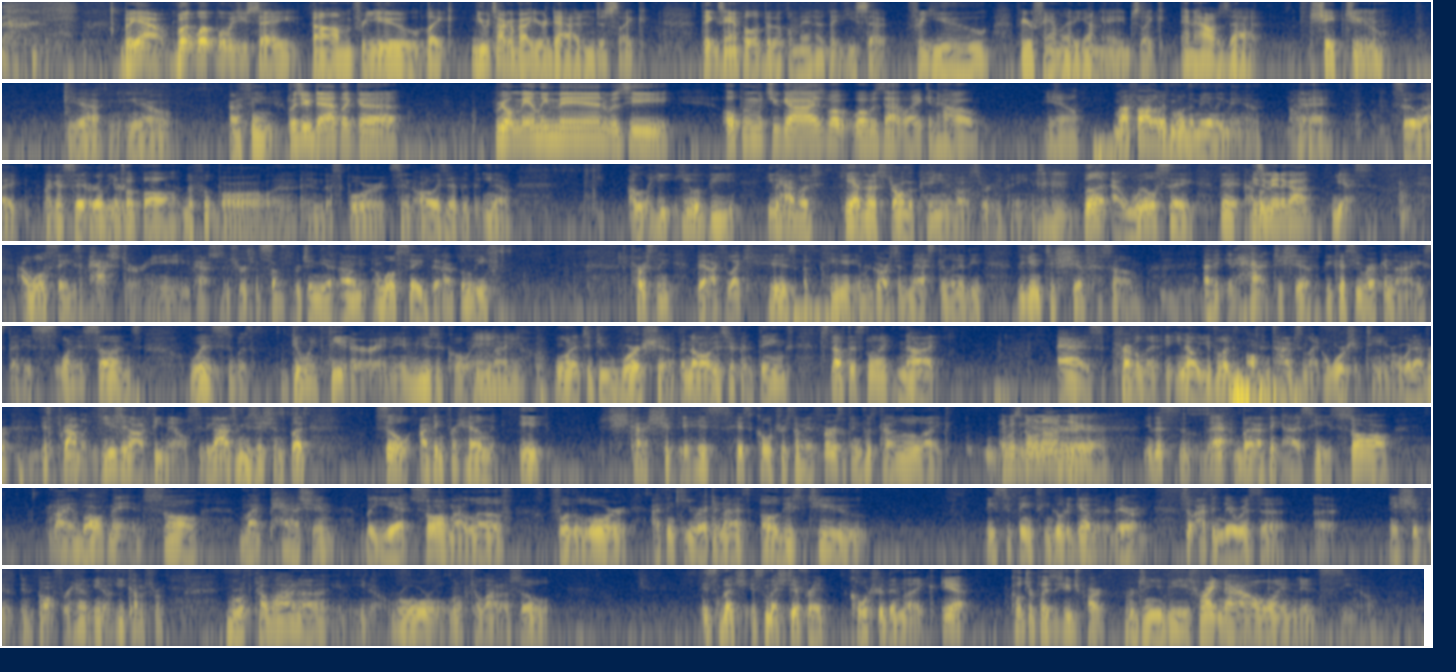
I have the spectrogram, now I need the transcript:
But yeah, but what what would you say um, for you? Like you were talking about your dad and just like the example of biblical manhood that he set for you for your family at a young age. Like, and how has that shaped you? Yeah, you know, I think Was your dad like a real manly man? Was he open with you guys? What What was that like, and how? You know, my father was more the manly man. okay, So like like I said earlier, the football. the football and, and the sports and all these different things. You know, he, uh, he he would be he would have a he has a strong opinion about certain things. But I will say that I Mm-hmm. He's a man of God. Yes. I will say he's a pastor. He, he pastors a church in South Virginia. Um, I will say that I believe personally that I feel like his opinion in regards to masculinity began to shift some. I think it had to shift because he recognized that his one of his sons was was doing theater and, and musical and like wanted to do worship and all these different things, stuff that's like not as prevalent. You know, you look oftentimes in like a worship team or whatever. It's probably usually a lot of females. The guys are musicians, but so I think for him it kind of shifted his his culture. Some at first, I think he was kind of a little like, Like, what's going on here? This that, but I think as he saw my involvement and saw my passion, but yet saw my love for the Lord, I think he recognized, oh, these two these two things can go together. There, so I think there was a a, a shift in, in thought for him. You know, he comes from North Carolina, in, you know, rural North Carolina, so it's much it's much different culture than like Yeah, culture plays a huge part. Virginia Beach right now, and it's you know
